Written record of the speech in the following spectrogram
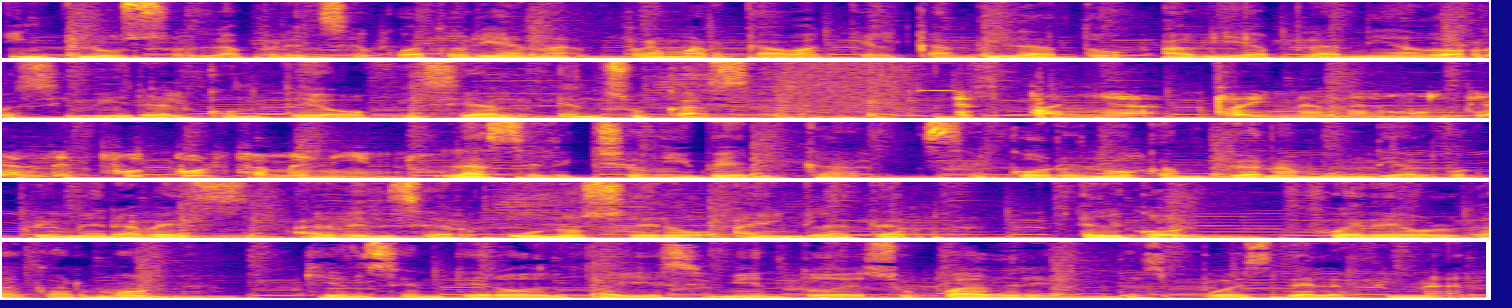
Incluso la prensa ecuatoriana remarcaba que el candidato había planeado recibir el conteo oficial en su casa. España reina en el Mundial de Fútbol Femenino. La selección ibérica se coronó campeona mundial por primera vez al vencer 1-0 a Inglaterra. El gol fue de Olga Carmona, quien se enteró del fallecimiento de su padre después de la final.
